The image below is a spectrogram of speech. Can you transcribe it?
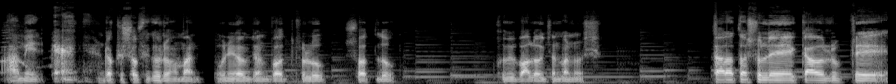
আমির। ডক্টর শফিকুর রহমান, উনি একজন ভদ্রলোক, সৎ লোক, খুবই ভালো একজন মানুষ। তারা তো আসলে কারোর উপরে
